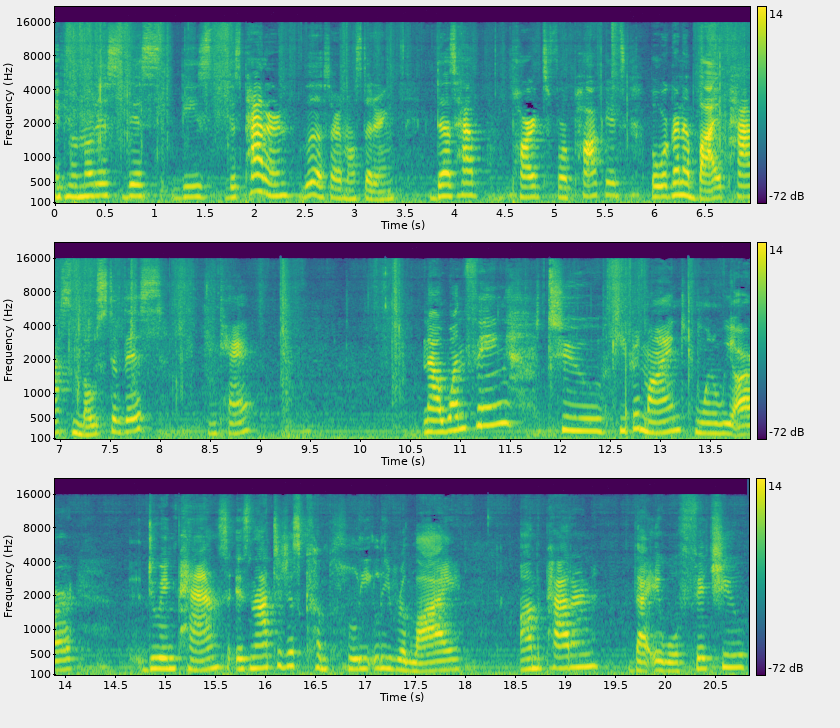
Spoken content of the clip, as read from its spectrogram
if you'll notice this, these, this pattern, ugh, sorry I'm all stuttering, does have parts for pockets, but we're gonna bypass most of this, okay? Now one thing to keep in mind when we are doing pants is not to just completely rely on the pattern that it will fit you.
